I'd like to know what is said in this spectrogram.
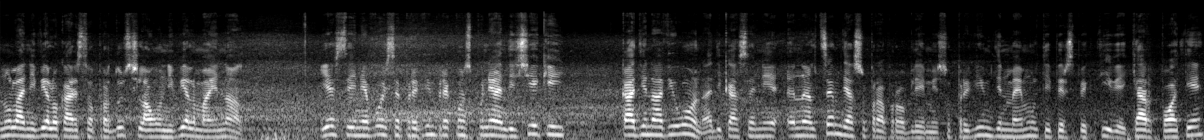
nu la nivelul care s-a produs, ci la un nivel mai înalt este nevoie să privim, precum spunea Andișechii, ca din avion, adică să ne înălțăm deasupra problemei, să o privim din mai multe perspective, chiar poate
